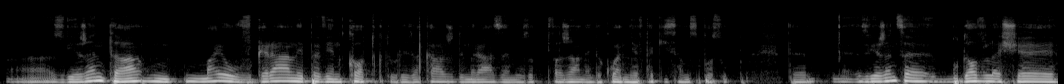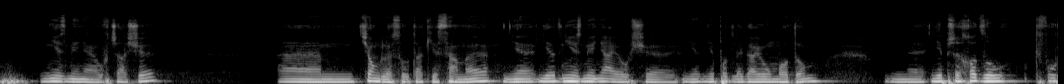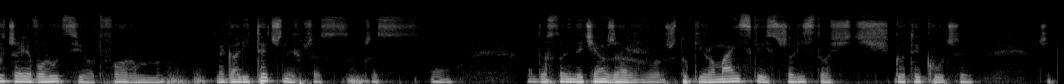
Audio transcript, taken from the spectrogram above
e, zwierzęta, mają wgrany pewien kod, który za każdym razem jest odtwarzany dokładnie w taki sam sposób. Te zwierzęce budowle się nie zmieniają w czasie, ciągle są takie same, nie, nie, nie zmieniają się, nie, nie podlegają modom, nie przechodzą twórczej ewolucji od form megalitycznych przez, przez e, dostojny ciężar sztuki romańskiej, strzelistość gotyku czy, czy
